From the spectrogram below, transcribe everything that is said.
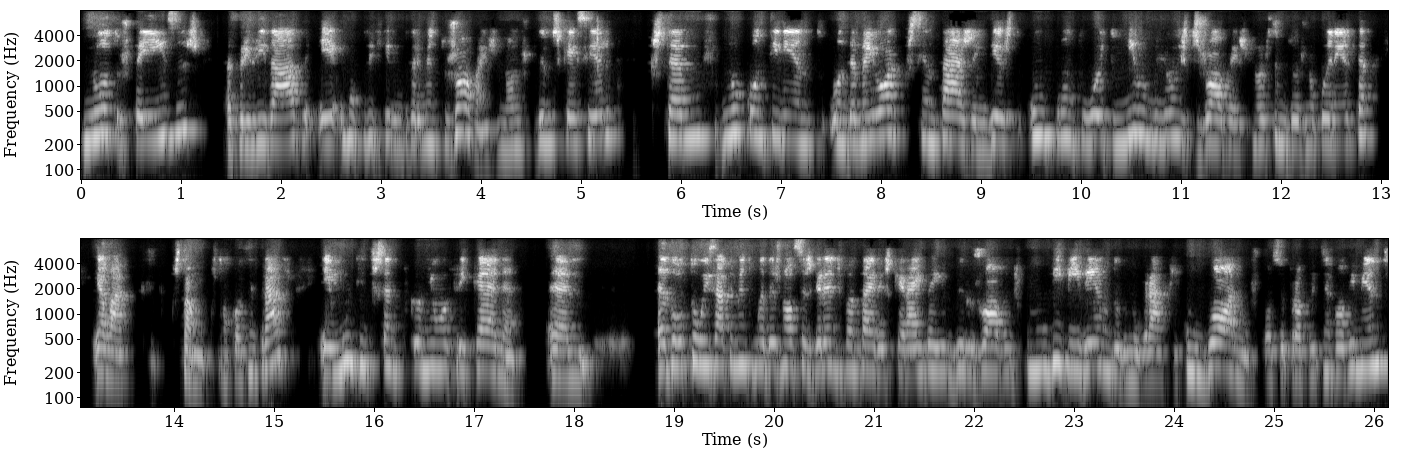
Noutros países, a prioridade é uma política de empoderamento dos jovens. Não nos podemos esquecer estamos no continente onde a maior percentagem deste 1,8 mil milhões de jovens que nós temos hoje no planeta é lá que estão, que estão concentrados. É muito interessante porque a União Africana um, adotou exatamente uma das nossas grandes bandeiras, que era a ideia de ver os jovens como um dividendo demográfico, um bónus para o seu próprio desenvolvimento,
